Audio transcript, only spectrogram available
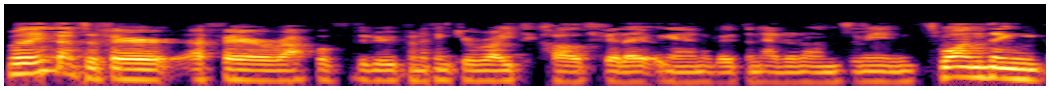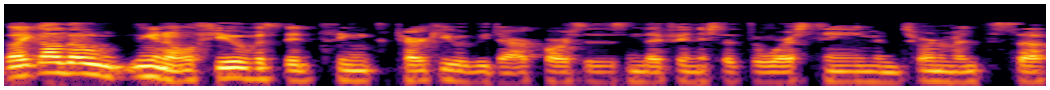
but I think that's a fair a fair wrap up of the group, and I think you're right to call Phil out again about the Netherlands. I mean, it's one thing, like although you know a few of us did think Turkey would be dark horses, and they finished at the worst team in the tournament. So,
